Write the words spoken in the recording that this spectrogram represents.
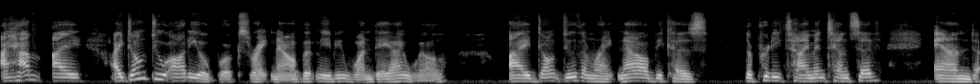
I have, I, I don't do audiobooks right now, but maybe one day I will. I don't do them right now because they're pretty time intensive. And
